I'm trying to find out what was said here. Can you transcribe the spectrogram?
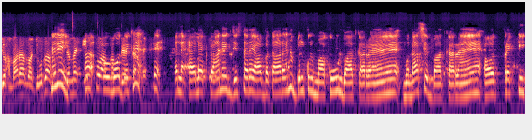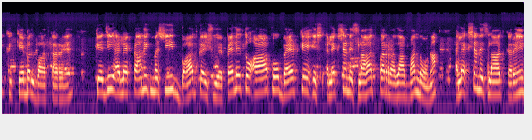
जो हमारा मौजूदा सिस्टम है इसको हाँ, वो देखें इलेक्ट्रॉनिक जिस तरह आप बता रहे हैं ना बिल्कुल माकूल बात कर रहे हैं मुनासिब बात कर रहे हैं और प्रैक्टिकेबल बात कर रहे हैं। कि जी इलेक्ट्रॉनिक मशीन बाद का इशू है। पहले तो आप बैठ के इस इलेक्शन असलाहत पर रजामंद होना इलेक्शन असलाहत करें,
